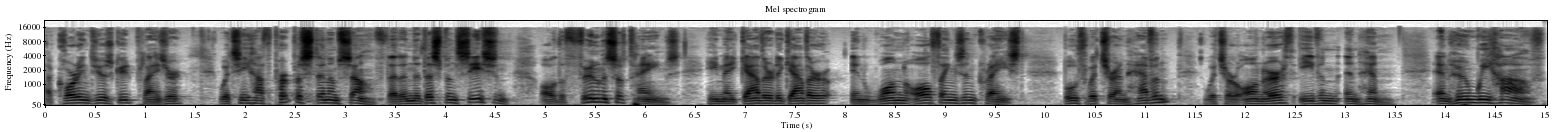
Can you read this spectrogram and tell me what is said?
according to his good pleasure, which he hath purposed in himself, that in the dispensation of the fullness of times he may gather together in one all things in Christ both which are in heaven, which are on earth, even in him, in whom we have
